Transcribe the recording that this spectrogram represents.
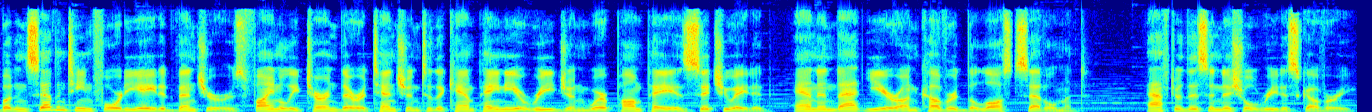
But in 1748 adventurers finally turned their attention to the Campania region where Pompeii is situated and in that year uncovered the lost settlement. After this initial rediscovery,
